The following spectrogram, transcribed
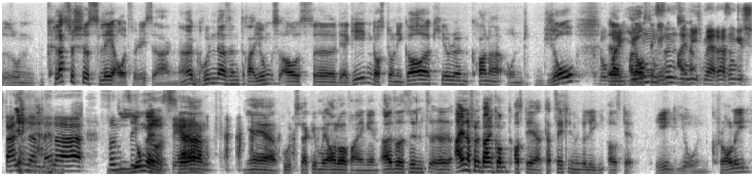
so ein klassisches Layout, würde ich sagen. Ne? Gründer sind drei Jungs aus äh, der Gegend, aus Donegal, Kieran, Connor und Joe. Wobei ähm, Jungs sind sie Einer. nicht mehr, das sind gestandene Männer 50 Die Jungs, plus, ja. ja. Ja, gut, da können wir auch drauf eingehen. Also es sind, äh, einer von den beiden kommt aus der tatsächlichen Religion, aus der Region Crawley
